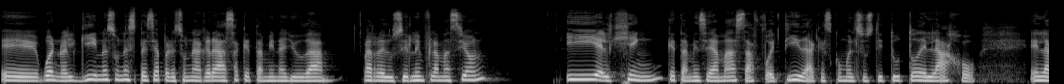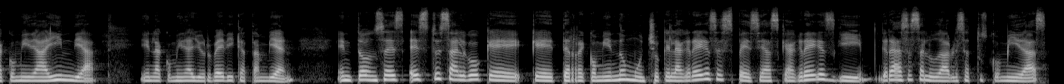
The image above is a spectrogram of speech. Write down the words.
Eh, bueno, el ghee no es una especia, pero es una grasa que también ayuda a reducir la inflamación. Y el hing, que también se llama safuetida, que es como el sustituto del ajo en la comida india y en la comida ayurvédica también. Entonces, esto es algo que, te recomiendo mucho, que le agregues especias, que agregues ghee, grasas saludables a tus comidas,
